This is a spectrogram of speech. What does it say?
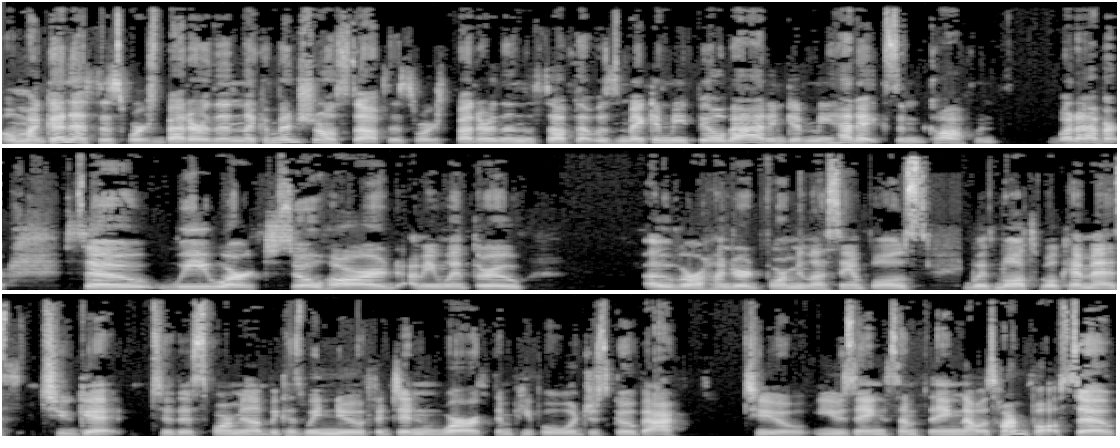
Oh my goodness, this works better than the conventional stuff. This works better than the stuff that was making me feel bad and giving me headaches and cough and whatever. So we worked so hard. I mean, went through over 100 formula samples with multiple chemists to get to this formula because we knew if it didn't work, then people would just go back to using something that was harmful. So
